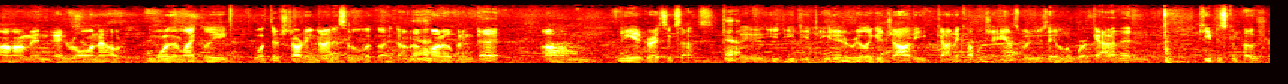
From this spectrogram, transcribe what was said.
um, and, and rolling out more than likely what their starting nine is going to look like on, Yeah. on opening day. Um, and he had great success. Yeah. He, he, he did, he did a really good job. He got in a couple jams, but he was able to work out of it and keep his composure.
